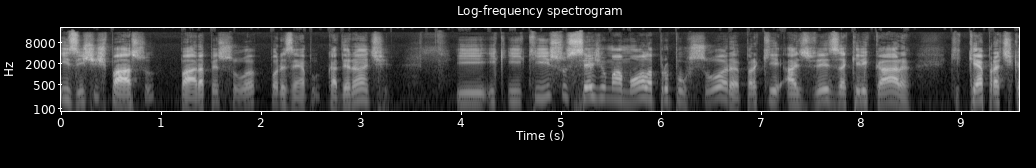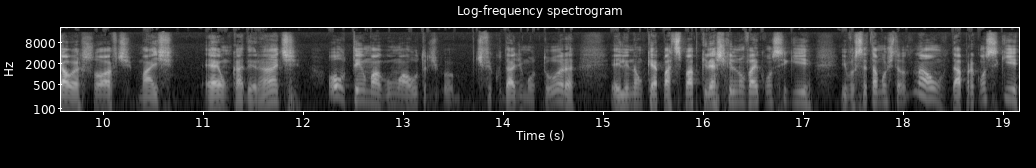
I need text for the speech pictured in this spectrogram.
existe espaço para a pessoa, por exemplo, cadeirante, e, e, e que isso seja uma mola propulsora para que às vezes aquele cara que quer praticar o airsoft, mas é um cadeirante, ou tem uma, alguma outra dificuldade motora, ele não quer participar porque ele acha que ele não vai conseguir. E você está mostrando, não, dá para conseguir.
